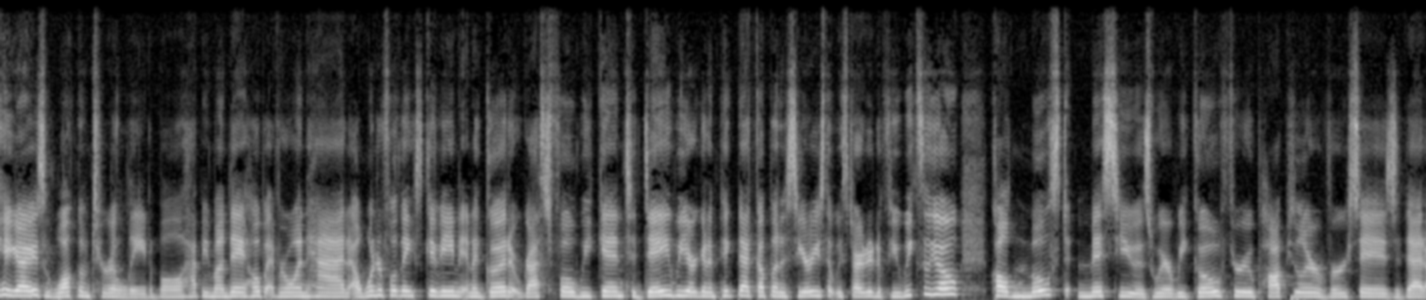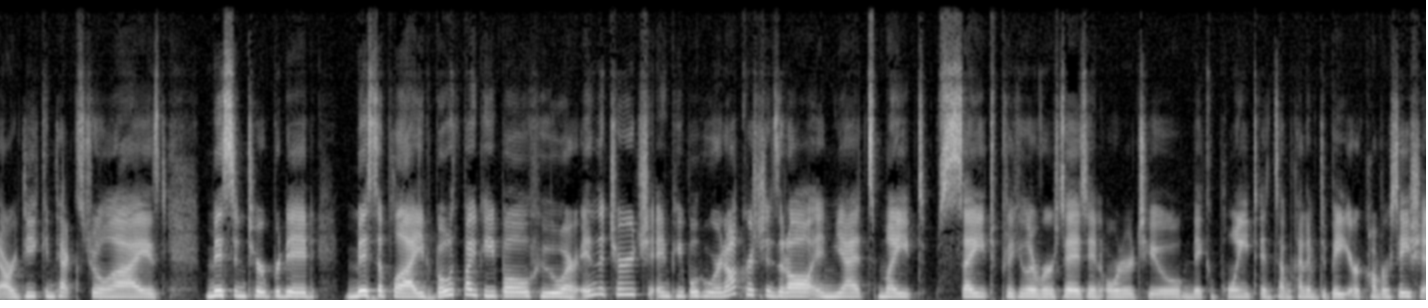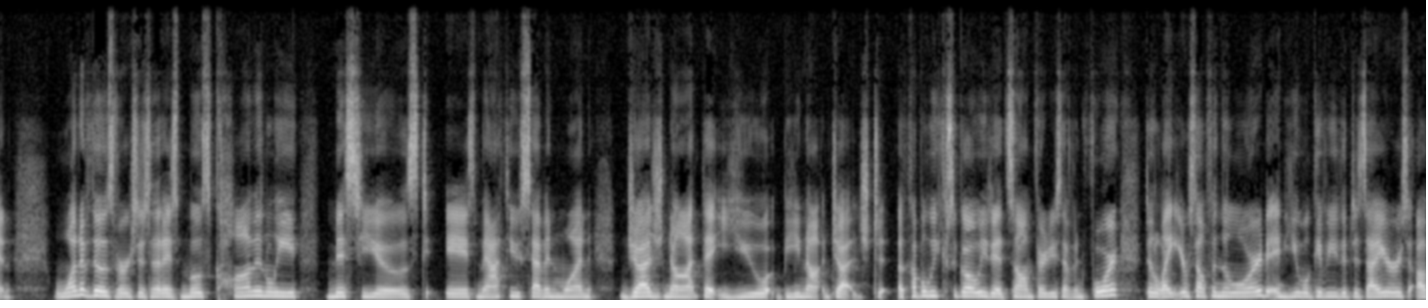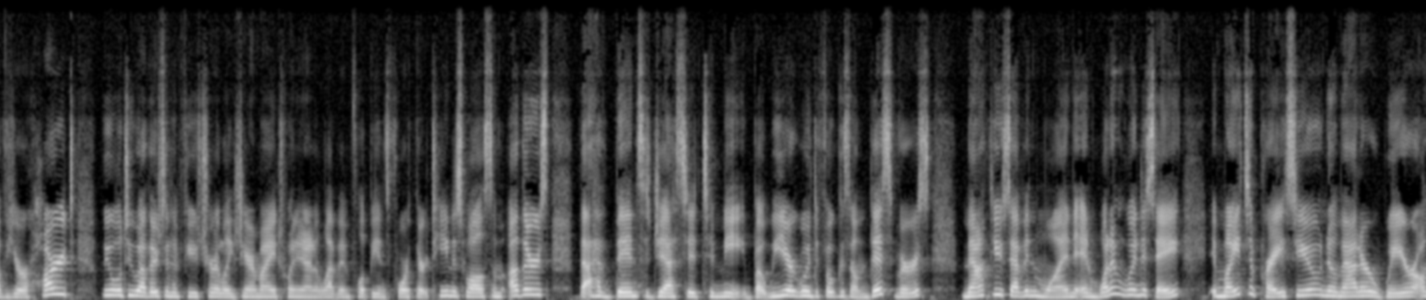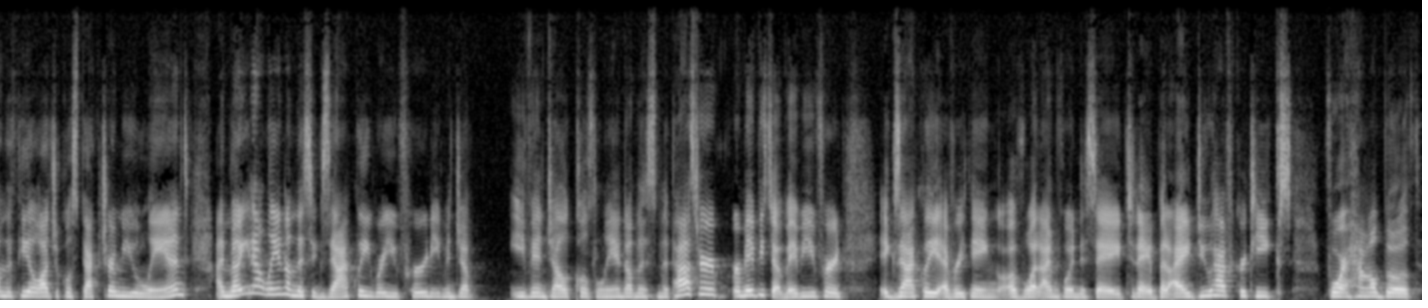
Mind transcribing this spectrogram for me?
Hey guys, welcome to Relatable. Happy Monday. Hope everyone had a wonderful Thanksgiving and a good, restful weekend. Today, we are going to pick back up on a series that we started a few weeks ago called Most Misused, where we go through popular verses that are decontextualized, misinterpreted, misapplied both by people who are in the church and people who are not Christians at all and yet might cite particular verses in order to make a point in some kind of debate or conversation. One of those verses that is most commonly misused is Matthew 7 1, judge not that you be not judged. A couple weeks ago, we did Psalm 37 4, delight yourself in the Lord and he will give you the desires of your heart. We will do others in the future like Jeremiah 29 11, Philippians 4 13, as well well some others that have been suggested to me. But we are going to focus on this verse, Matthew 7 1. And what I'm going to say, it might surprise you no matter where on the theological spectrum you land. I might not land on this exactly where you've heard evangel- evangelicals land on this in the past, or, or maybe so. Maybe you've heard exactly everything of what I'm going to say today, but I do have critiques for how both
